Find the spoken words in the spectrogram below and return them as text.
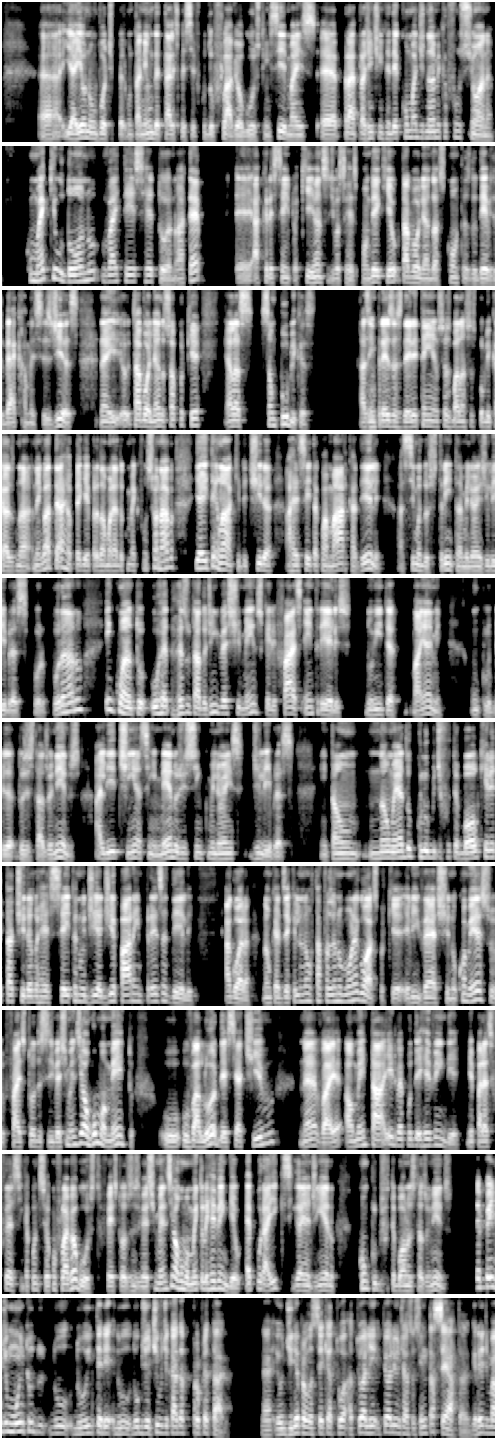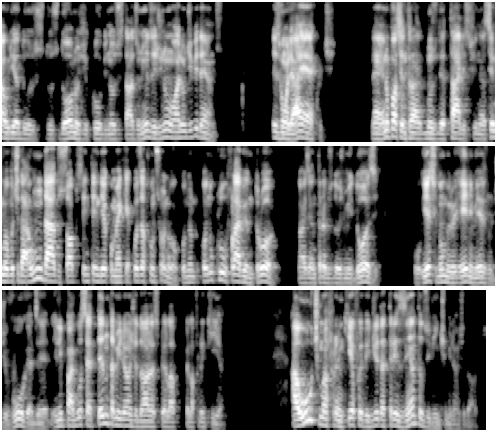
Uh, e aí eu não vou te perguntar nenhum detalhe específico do Flávio Augusto em si, mas é, para a gente entender como a dinâmica funciona. Como é que o dono vai ter esse retorno? Até é, acrescento aqui, antes de você responder, que eu estava olhando as contas do David Beckham esses dias, né? E eu estava olhando só porque elas são públicas. As empresas dele têm os seus balanços publicados na, na Inglaterra. Eu peguei para dar uma olhada como é que funcionava. E aí tem lá que ele tira a receita com a marca dele acima dos 30 milhões de libras por, por ano, enquanto o re resultado de investimentos que ele faz, entre eles no Inter Miami, um clube dos Estados Unidos, ali tinha assim menos de 5 milhões de libras. Então, não é do clube de futebol que ele está tirando receita no dia a dia para a empresa dele. Agora, não quer dizer que ele não está fazendo um bom negócio, porque ele investe no começo, faz todos esses investimentos, e em algum momento o, o valor desse ativo né, vai aumentar e ele vai poder revender. Me parece que foi assim que aconteceu com o Flávio Augusto. Fez todos os investimentos e em algum momento ele revendeu. É por aí que se ganha dinheiro com o clube de futebol nos Estados Unidos? Depende muito do, do, do, interesse, do, do objetivo de cada proprietário. Né? Eu diria para você que a tua, a tua, a tua linha de raciocínio está certa. A grande maioria dos, dos donos de clube nos Estados Unidos, eles não olham dividendos. Eles vão olhar equity. Né? Eu não posso entrar nos detalhes financeiros, mas eu vou te dar um dado só para você entender como é que a coisa funcionou. Quando, quando o Clube Flávio entrou, nós entramos em 2012, e esse número ele mesmo divulga, dizer, ele pagou 70 milhões de dólares pela, pela franquia. A última franquia foi vendida a 320 milhões de dólares.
